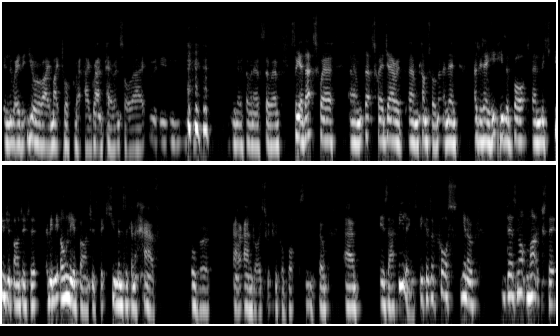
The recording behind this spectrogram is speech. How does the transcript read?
in the way that you or I might talk about our grandparents or our, you know, someone else. So um, so yeah, that's where um, that's where Jared um, comes from. And then, as we say, he, he's a bot, and the huge advantage that I mean, the only advantage that humans are going to have over our androids, which we call bots in the film, um, is our feelings. Because of course, you know, there's not much that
